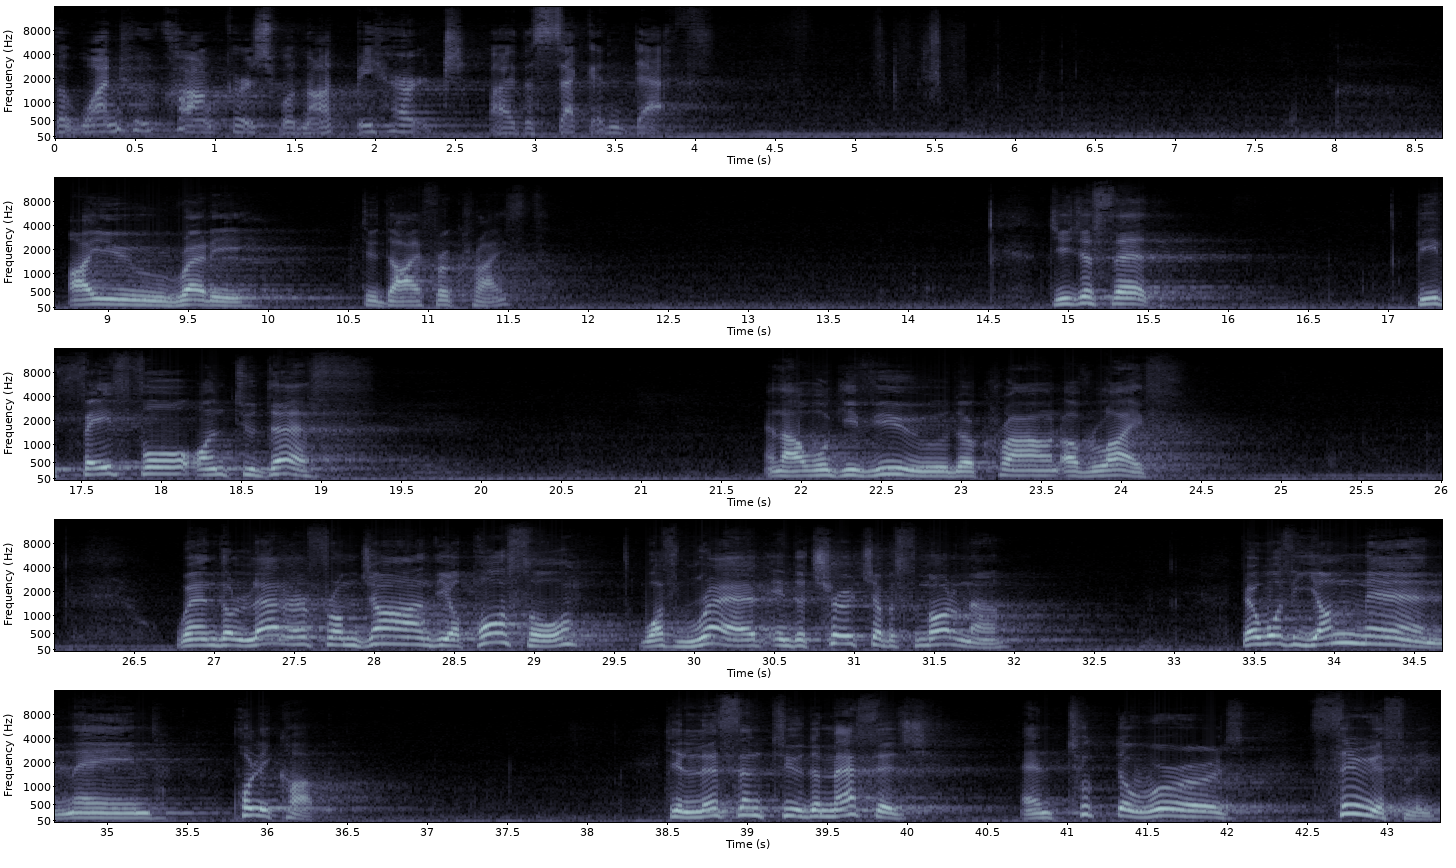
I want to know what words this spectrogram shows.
The one who conquers will not be hurt by the second death. Are you ready to die for Christ? Jesus said, Be faithful unto death, and I will give you the crown of life. When the letter from John the Apostle was read in the church of Smyrna, there was a young man named Polycarp. He listened to the message and took the words seriously.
